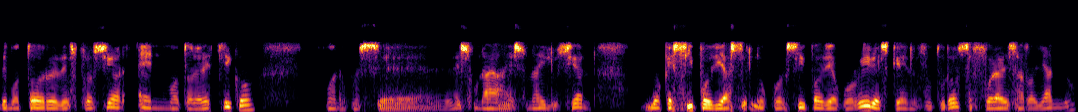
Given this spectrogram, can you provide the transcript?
de motor de explosión en motor eléctrico, bueno, pues eh, es una es una ilusión. Lo que sí podría lo que sí podría ocurrir es que en el futuro se fuera desarrollando,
